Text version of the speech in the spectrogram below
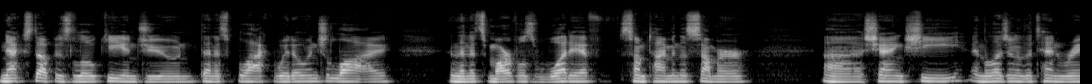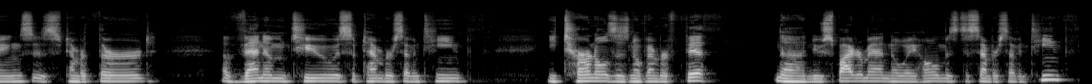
next up is Loki in June, then it's Black Widow in July, and then it's Marvel's What If sometime in the summer. Uh, Shang Chi and the Legend of the Ten Rings is September third. A Venom Two is September seventeenth. Eternals is November fifth. Uh, new Spider Man No Way Home is December seventeenth.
